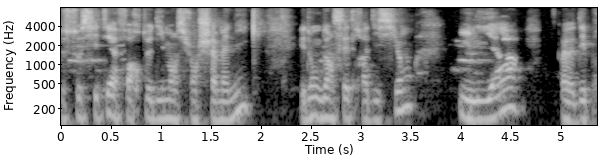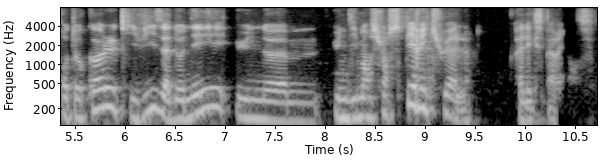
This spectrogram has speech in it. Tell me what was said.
de sociétés à forte dimension chamanique. Et donc dans ces traditions, il y a euh, des protocoles qui visent à donner euh, une dimension spirituelle à l'expérience.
